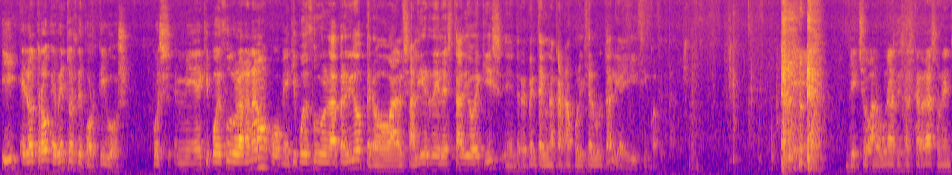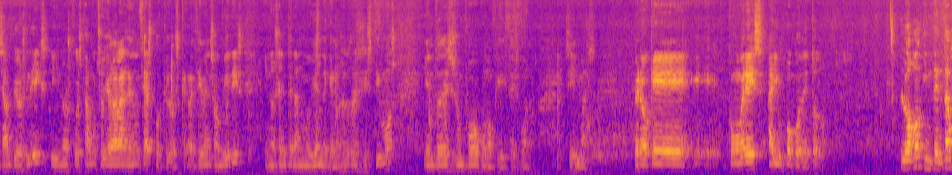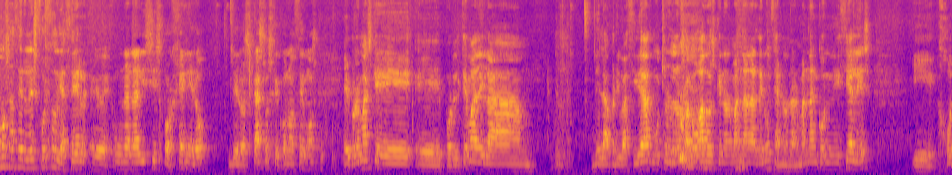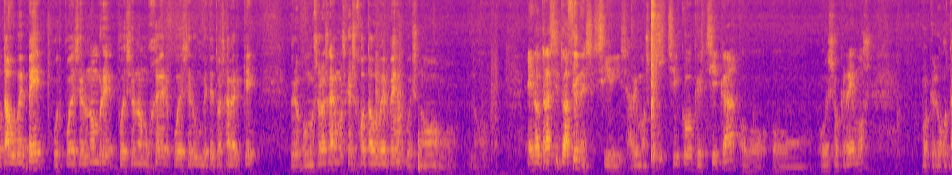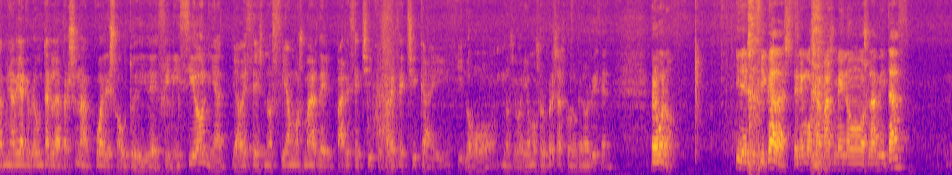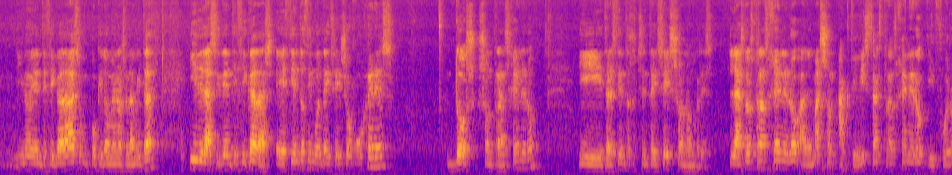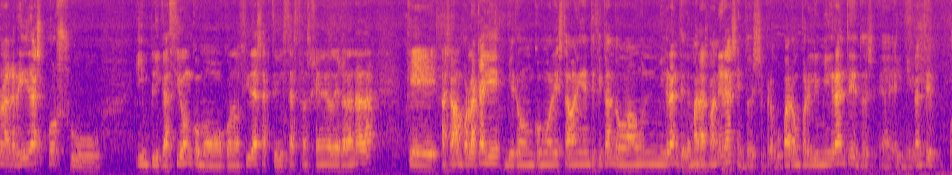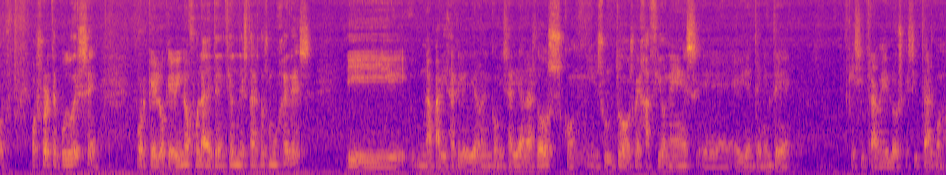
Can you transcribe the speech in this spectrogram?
Y el otro, eventos deportivos. Pues mi equipo de fútbol ha ganado o mi equipo de fútbol ha perdido, pero al salir del estadio X, eh, de repente hay una carga policial brutal y hay cinco afectados. Eh, de hecho, algunas de esas cargas son en Champions League y nos cuesta mucho llegar a las denuncias porque los que reciben son viris y no se enteran muy bien de que nosotros existimos y entonces es un poco como que dices, bueno, sin más. Pero que, como veréis, hay un poco de todo. Luego intentamos hacer el esfuerzo de hacer eh, un análisis por género de los casos que conocemos. El problema es que eh, por el tema de la, de la privacidad, muchos de los abogados que nos mandan las denuncias nos las mandan con iniciales y JVP, pues puede ser un hombre, puede ser una mujer, puede ser un beteto a saber qué, pero como solo sabemos que es JVP, pues no, en otras situaciones, si sabemos que es chico, que es chica, o, eso creemos, porque luego también había que preguntarle a la persona cuál es su autodefinición y a, y a veces nos fiamos más de parece chico, parece chica y, luego nos llevaríamos sorpresas con lo que nos dicen. Pero bueno, identificadas tenemos a más o menos la mitad y no identificadas un poquito menos de la mitad. Y de las identificadas, 156 eh, son mujeres, 2 son transgénero, y 386 son hombres. Las dos transgénero además son activistas transgénero y fueron agredidas por su implicación como conocidas activistas transgénero de Granada que pasaban por la calle, vieron cómo le estaban identificando a un inmigrante de malas maneras, entonces se preocuparon por el inmigrante, entonces eh, el inmigrante por, por suerte pudo irse, porque lo que vino fue la detención de estas dos mujeres y una paliza que le dieron en comisaría a las dos con insultos, vejaciones, eh, evidentemente que si travelos, que si tal, bueno,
